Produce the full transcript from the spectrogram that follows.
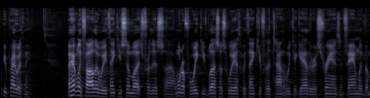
Will you pray with me? Heavenly Father, we thank you so much for this uh, wonderful week you've blessed us with. We thank you for the time that we could gather as friends and family, but more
